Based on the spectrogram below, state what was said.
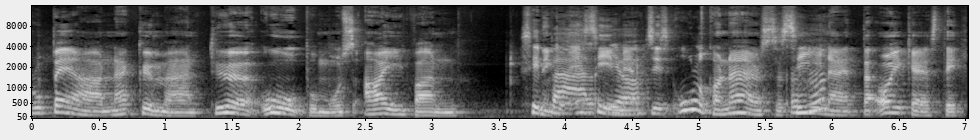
rupeaa näkymään työuupumus aivan niin kuin päällä, esime- joo. siis ulkonäössä uh-huh. siinä, että oikeasti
